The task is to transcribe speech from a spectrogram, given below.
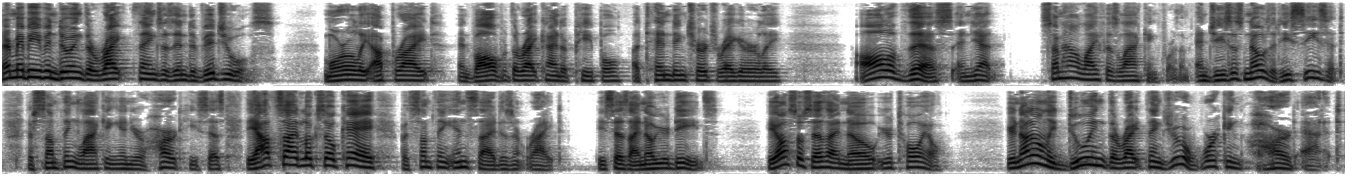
They're maybe even doing the right things as individuals, morally upright, involved with the right kind of people, attending church regularly. All of this, and yet somehow life is lacking for them. And Jesus knows it. He sees it. There's something lacking in your heart, he says. The outside looks okay, but something inside isn't right. He says, I know your deeds. He also says, I know your toil. You're not only doing the right things, you are working hard at it.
